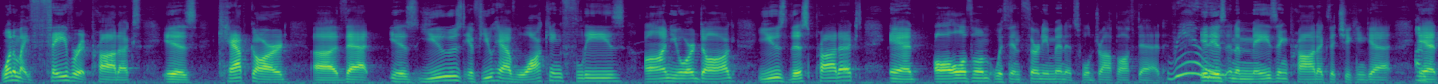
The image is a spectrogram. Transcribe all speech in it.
One of my favorite products is CapGuard uh, that is used if you have walking fleas on your dog, use this product, and all of them within 30 minutes will drop off dead. Really? It is an amazing product that you can get. Un- and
